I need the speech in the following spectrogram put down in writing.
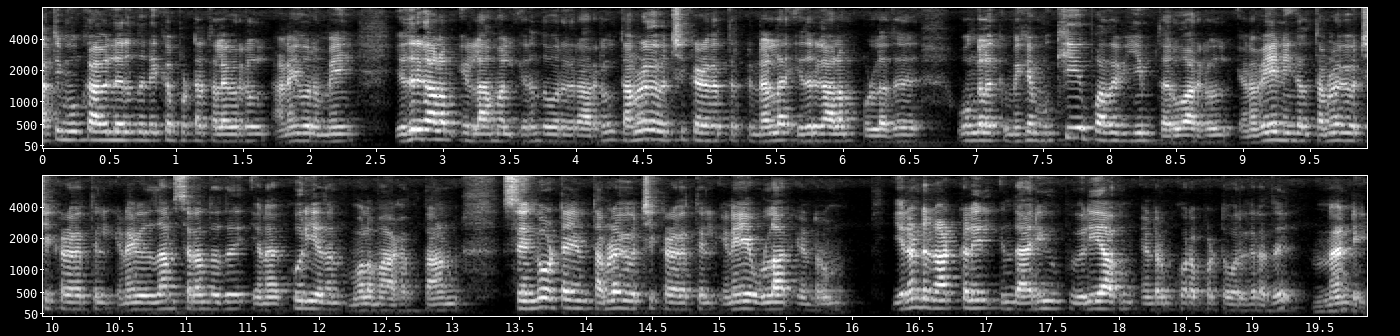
அதிமுகவிலிருந்து நீக்கப்பட்ட தலைவர்கள் அனைவருமே எதிர்காலம் இல்லாமல் இருந்து வருகிறார்கள். தமிழக வெற்றிக் கழகத்திற்கு நல்ல எதிர்காலம் உள்ளது. உங்களுக்கு மிக முக்கிய பதவியும் தருவார்கள். எனவே நீங்கள் தமிழக வெற்றிக் கழகத்தில் இணைவதுதான் சிறந்தது என கூறியதன் மூலமாகத்தான் செங்கோட்டையன் தமிழக வெற்றிக் கழகத்தில் இணைய உள்ளார் என்றும் இரண்டு நாட்களில் இந்த அறிவிப்பு வெளியாகும் என்றும் கூறப்பட்டு வருகிறது. நன்றி.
